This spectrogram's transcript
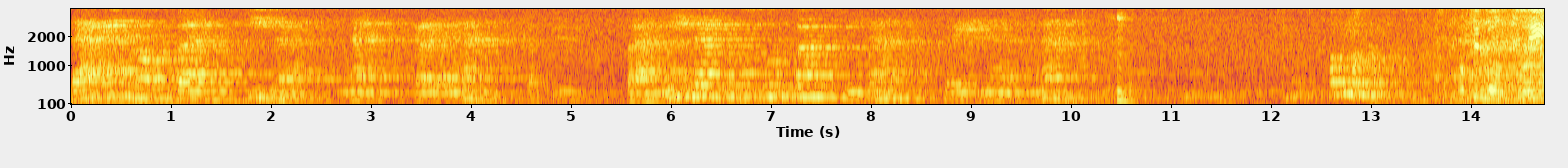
Lara nos vanquila na cadena, vanquila nos culpa y frena. ¿Cómo? Sim.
